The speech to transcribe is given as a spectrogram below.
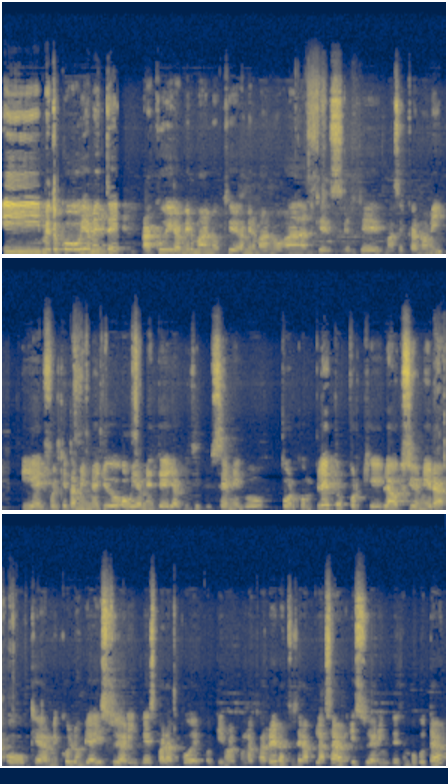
Y me tocó, obviamente, acudir a mi hermano, que, a mi hermano Adán, que es el que es más cercano a mí, y él fue el que también me ayudó. Obviamente ella al principio se negó por completo porque la opción era o quedarme en Colombia y estudiar inglés para poder continuar con la carrera, entonces era aplazar, estudiar inglés en Bogotá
